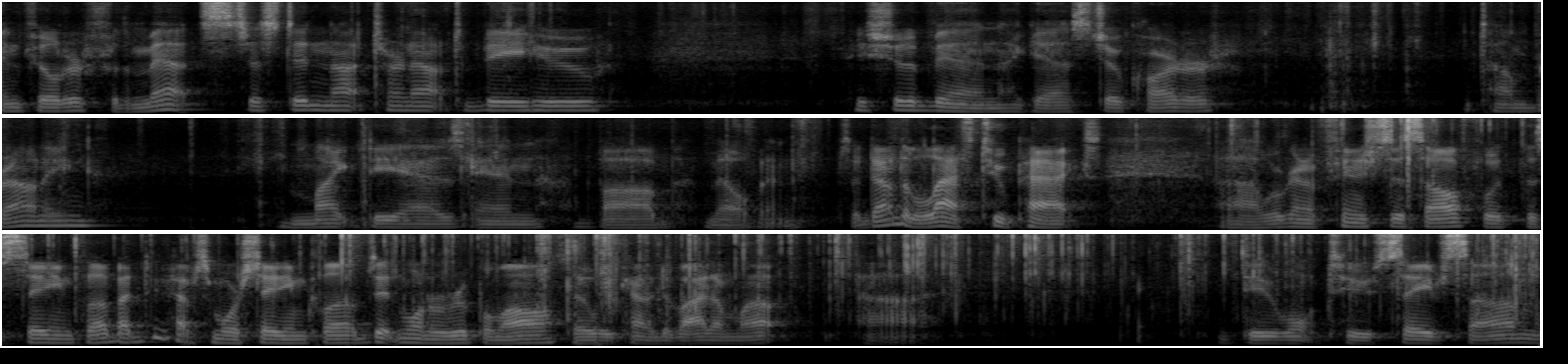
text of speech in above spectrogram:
infielder for the Mets just did not turn out to be who he should have been, I guess. Joe Carter, Tom Browning, Mike Diaz, and Bob Melvin. So down to the last two packs. Uh, we're going to finish this off with the Stadium Club. I do have some more Stadium Clubs. Didn't want to rip them all, so we kind of divide them up. Uh, do want to save some.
